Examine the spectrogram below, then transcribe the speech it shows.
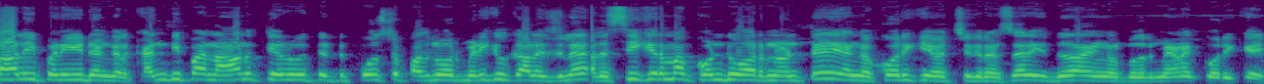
காலி பணியிடங்கள் நானூத்தி நானூற்றி எழுபத்தெட்டு போஸ்ட் பதினோரு மெடிக்கல் காலேஜில் அதை சீக்கிரமா கொண்டு வரணும்ட்டு எங்க கோரிக்கையை வச்சுக்கிறேன் சார். இதுதான் எங்கள் முதன்மையான கோரிக்கை.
